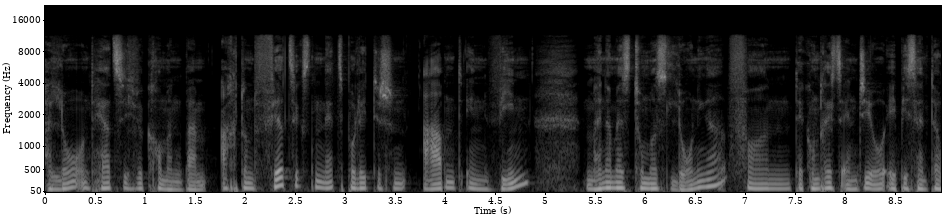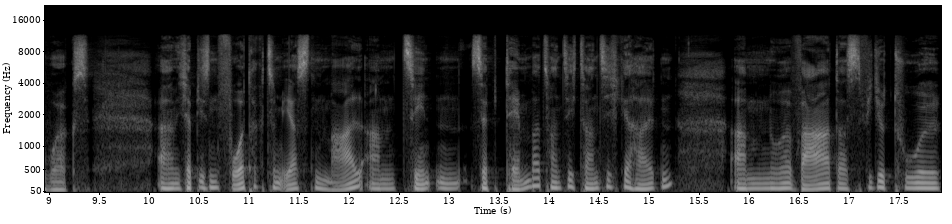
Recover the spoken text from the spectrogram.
Hallo und herzlich willkommen beim 48. Netzpolitischen Abend in Wien. Mein Name ist Thomas Lohninger von der Grundrechts-NGO Epicenter Works. Ähm, ich habe diesen Vortrag zum ersten Mal am 10. September 2020 gehalten. Ähm, nur war das Videotool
